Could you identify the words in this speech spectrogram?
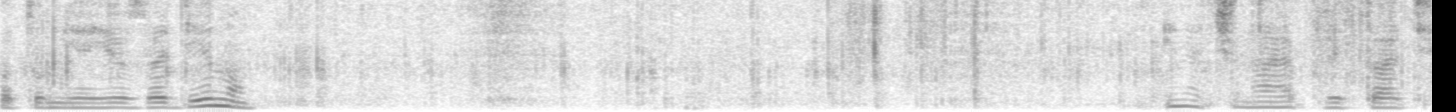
Потом я ее задену. И начинаю плетать.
